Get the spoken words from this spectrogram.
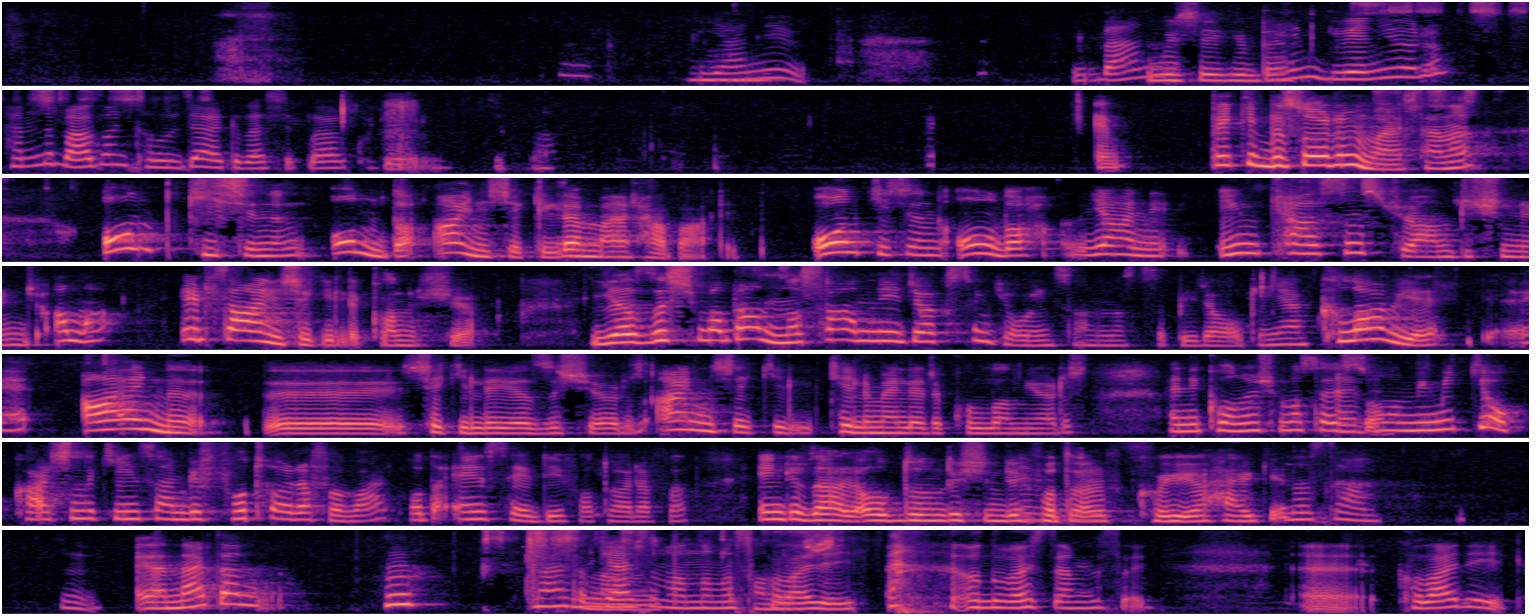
Yani ben Bu şekilde. hem güveniyorum hem de bazen kalıcı arkadaşlıklar kuruyorum cidden. E, Peki bir sorum var sana. 10 kişinin onu da aynı şekilde merhaba dedi. 10 kişinin onu da yani imkansız şu an düşününce ama hepsi aynı şekilde konuşuyor. Yazışmadan nasıl anlayacaksın ki o insanın nasıl biri olduğunu? Yani klavye e, aynı e, şekilde yazışıyoruz. Aynı şekilde kelimeleri kullanıyoruz. Hani konuşma sesi Evet. onun mimik yok. Karşındaki insan bir fotoğrafı var. O da en sevdiği fotoğrafı. En güzel olduğunu düşündüğü Evet fotoğrafı evet. koyuyor herkes. Nasıl? Hı. Yani nereden hı, nereden gerçekten anlaması kolay değil. Onu baştan bir söyleyeyim. Ee, kolay değil.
